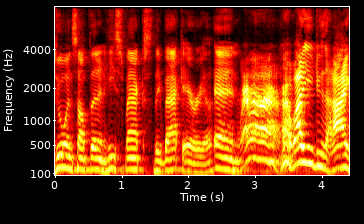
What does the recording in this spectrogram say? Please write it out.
doing something and he smacks the back area, and why do you do that? I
